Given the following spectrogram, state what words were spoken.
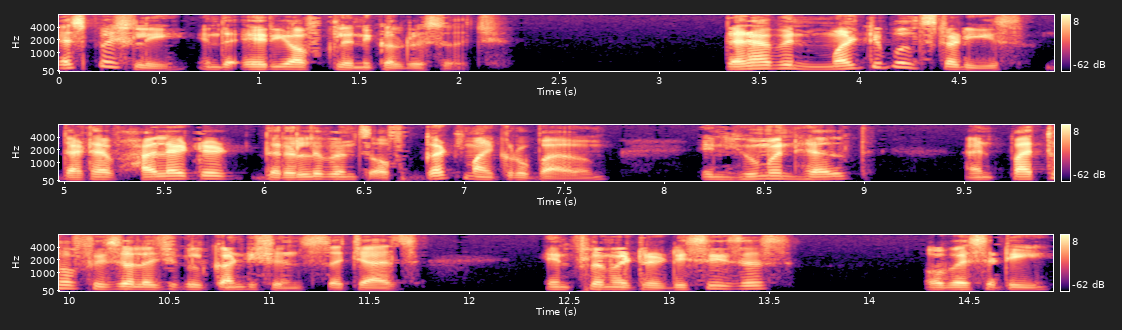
especially in the area of clinical research. There have been multiple studies that have highlighted the relevance of gut microbiome in human health and pathophysiological conditions such as inflammatory diseases, obesity,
